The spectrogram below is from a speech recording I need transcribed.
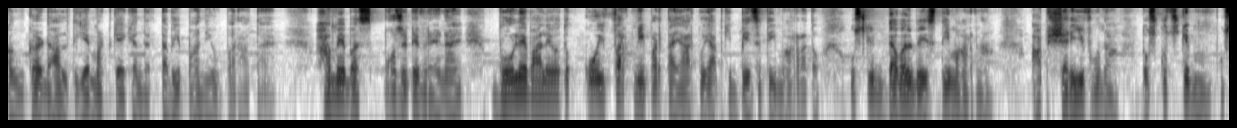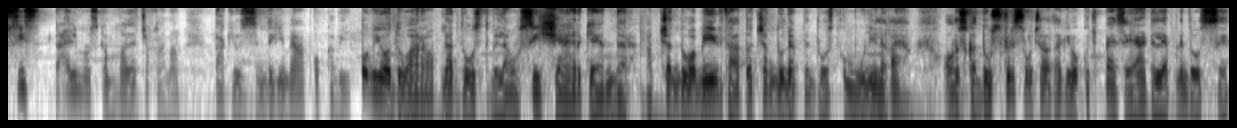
कंकर डालती है मटके के अंदर, तभी पानी ऊपर आता है। हमें बस पॉजिटिव रहना है। बोले वाले हो तो कोई फ़र्क नहीं पड़ता यार, कोई आपकी बेइज्जती मार रहा तो उसकी डबल बेइज्जती मारना। आप शरीफ होना तो उसको उसके, उसी स्टाइल में उसका मज़ा चखाना, ताकि उस ज़िंदगी में आपको कभी तो भी वो दोबारा अपना दोस्त मिला उसी शहर के अंदर। अब चंदू अमीर था तो चंदू ने अपने दोस्त को मुँह नहीं लगाया, और उसका दोस्त फिर सोच रहा था कि वो कुछ पैसे ऐंठ ले अपने दोस्त से,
